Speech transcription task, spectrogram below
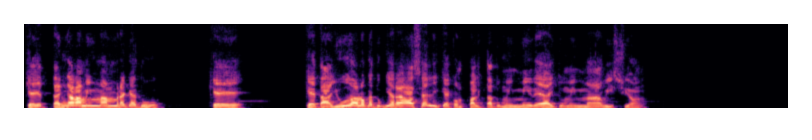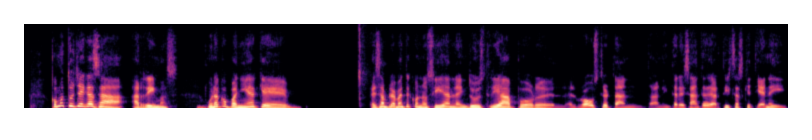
que tenga la misma hambre que tú, que que te ayuda a lo que tú quieras hacer y que comparta tu misma idea y tu misma visión. ¿Cómo tú llegas a, Rimas? Una compañía que es ampliamente conocida en la industria por el, roster tan, tan interesante de artistas que tiene y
